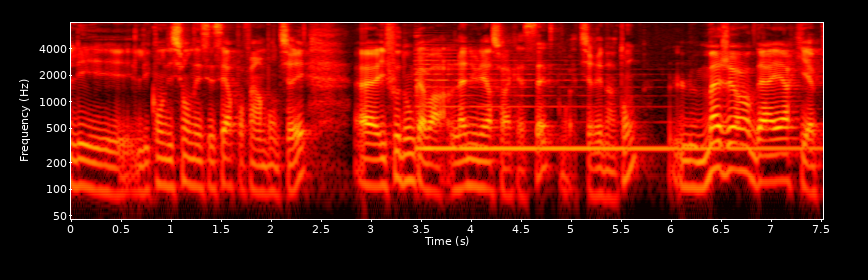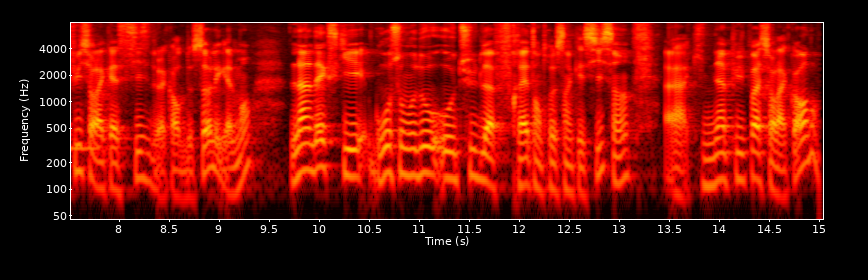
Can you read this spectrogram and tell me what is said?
les, conditions nécessaires pour faire un bon tiré. Euh, il faut donc avoir l'annulaire sur la case 7, qu'on va tirer d'un ton, le majeur derrière qui appuie sur la case 6 de la corde de sol également, l'index qui est grosso modo au-dessus de la frette entre 5 et 6, hein, euh, qui n'appuie pas sur la corde.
